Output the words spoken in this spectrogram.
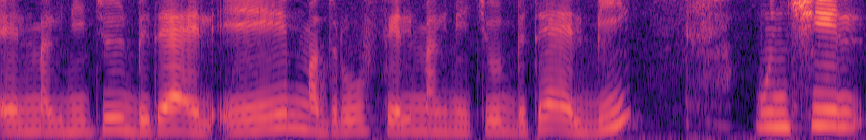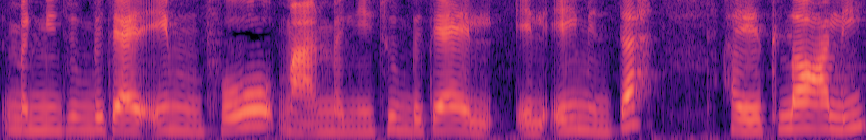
الماجنتيود بتاع الاي مضروب في الماجنتيود بتاع البي. ونشيل الماجنتيود بتاع الاي من فوق مع الماجنتيود بتاع الاي من تحت. هيطلع لي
